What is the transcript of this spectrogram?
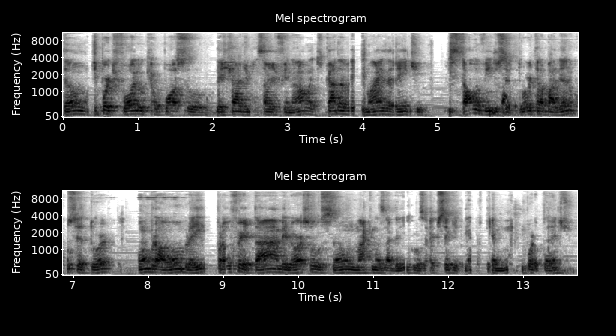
Então, de portfólio, o que eu posso deixar de mensagem final é que cada vez mais a gente está ouvindo o setor, trabalhando com o setor, ombro a ombro aí, para ofertar a melhor solução em máquinas agrícolas para o segmento, que é muito importante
